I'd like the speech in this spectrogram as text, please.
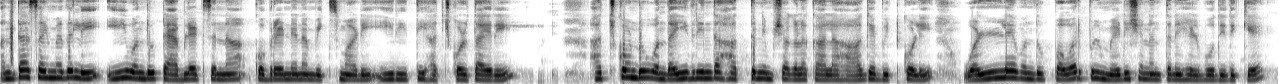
ಅಂಥ ಸಮಯದಲ್ಲಿ ಈ ಒಂದು ಟ್ಯಾಬ್ಲೆಟ್ಸನ್ನು ಕೊಬ್ಬರಿ ಎಣ್ಣೆನ ಮಿಕ್ಸ್ ಮಾಡಿ ಈ ರೀತಿ ಹಚ್ಕೊಳ್ತಾ ಇರಿ. ಹಚ್ಕೊಂಡು ಒಂದು ಐದರಿಂದ ಹತ್ತು ನಿಮಿಷಗಳ ಕಾಲ ಹಾಗೆ ಬಿಟ್ಕೊಳ್ಳಿ. ಒಳ್ಳೆ ಒಂದು ಪವರ್ಫುಲ್ ಮೆಡಿಷನ್ ಅಂತಲೇ ಹೇಳ್ಬೋದು ಇದಕ್ಕೆ.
